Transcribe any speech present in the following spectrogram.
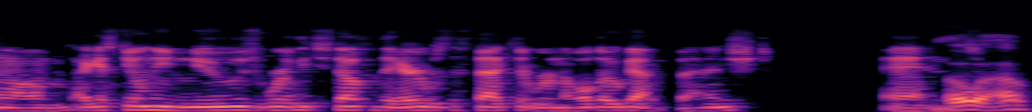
Um, I guess the only newsworthy stuff there was the fact that Ronaldo got benched. And oh wow,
